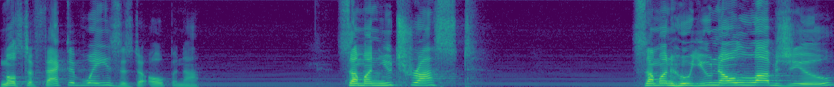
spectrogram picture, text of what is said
most effective ways, is to open up. Someone you trust someone who you know loves you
